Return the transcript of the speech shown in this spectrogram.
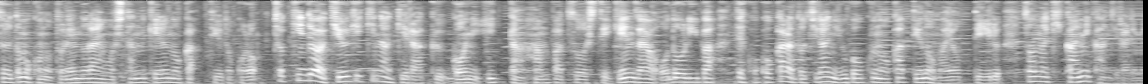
それともこのトレンドラインを下抜けるのかっていうところ。直近では急激な下落後に一旦反発をして、現在は踊り場で、ここからどちらに動くのかっていうのを迷っている、そんな期間に感じられます。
